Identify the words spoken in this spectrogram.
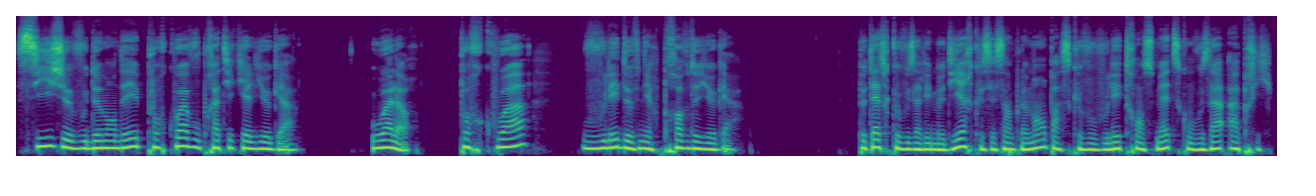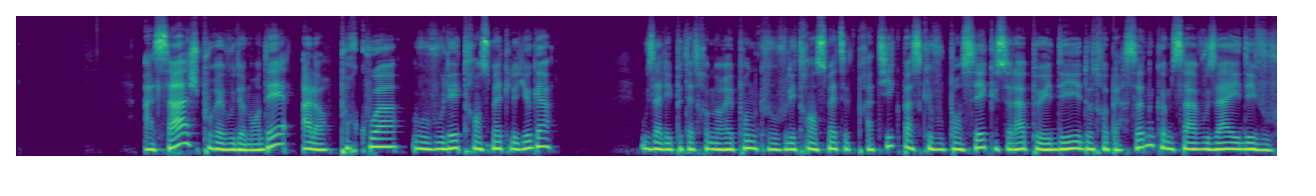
si je vous demandais pourquoi vous pratiquez le yoga, ou alors pourquoi vous voulez devenir prof de yoga. Peut-être que vous allez me dire que c'est simplement parce que vous voulez transmettre ce qu'on vous a appris. À ça, je pourrais vous demander, alors pourquoi vous voulez transmettre le yoga? Vous allez peut-être me répondre que vous voulez transmettre cette pratique parce que vous pensez que cela peut aider d'autres personnes comme ça vous a aidé vous.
